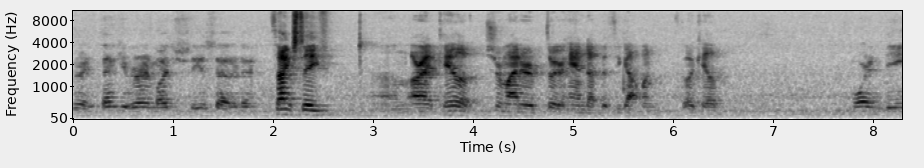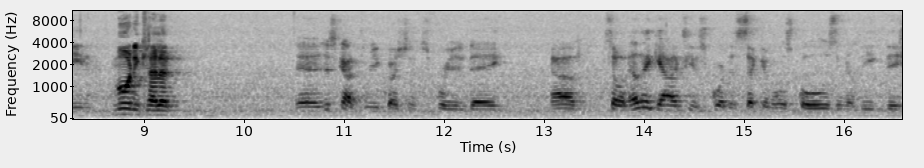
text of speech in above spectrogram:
Great, thank you very much. See you Saturday. Thanks, Steve. Um, all right, Caleb, just a reminder, throw your hand up if you got one. Go ahead, Caleb. Morning, Dean. Morning, Caleb. Uh, just got three questions for you today. Um, so, LA Galaxy has scored the second most goals in the league this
